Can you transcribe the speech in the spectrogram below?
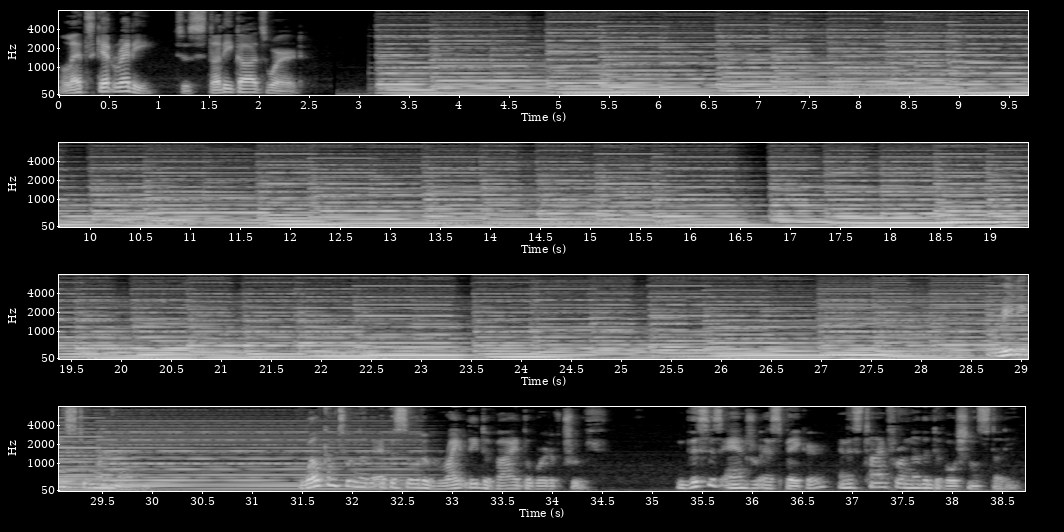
Let's get ready to study God's Word. Greetings to. Welcome to another episode of Rightly Divide the Word of Truth. This is Andrew S. Baker, and it's time for another devotional study.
